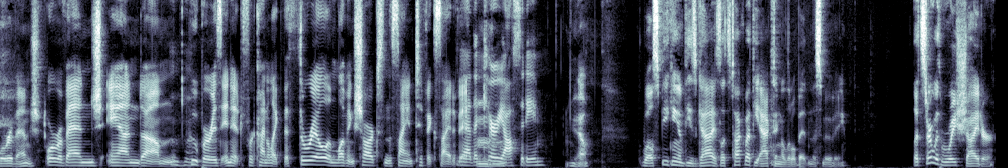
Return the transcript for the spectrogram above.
Or revenge. or revenge, and um, mm-hmm. Hooper is in it for kind of like the thrill and loving sharks and the scientific side of it. Yeah, the mm-hmm. curiosity. Yeah. Well, speaking of these guys, let's talk about the acting a little bit in this movie. Let's start with Roy Scheider,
